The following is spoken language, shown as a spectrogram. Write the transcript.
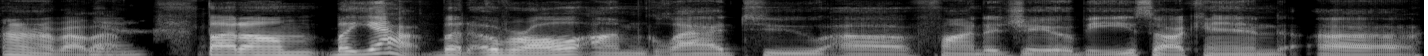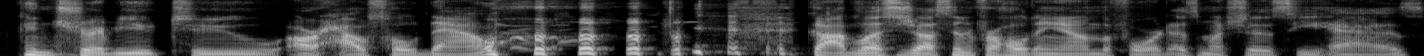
I don't know about that. yeah. But um, but yeah, but overall, I'm glad to uh find a job so I can uh contribute to our household now. God bless Justin for holding down the fort as much as he has,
